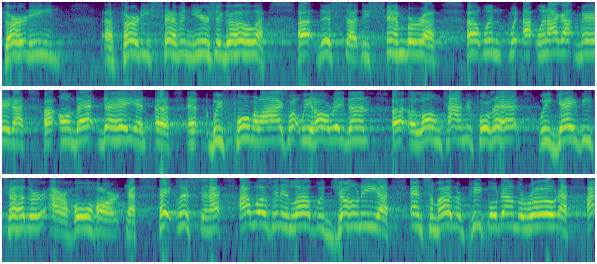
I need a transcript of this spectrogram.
30 uh, 37 years ago, uh, uh, this uh, December, uh, uh when, uh, when I got married, I, uh, on that day, and we formalized what we had already done a long time before that. We gave each other our whole heart. hey, listen, I, I wasn't in love with Joni and some other people down the road. I,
